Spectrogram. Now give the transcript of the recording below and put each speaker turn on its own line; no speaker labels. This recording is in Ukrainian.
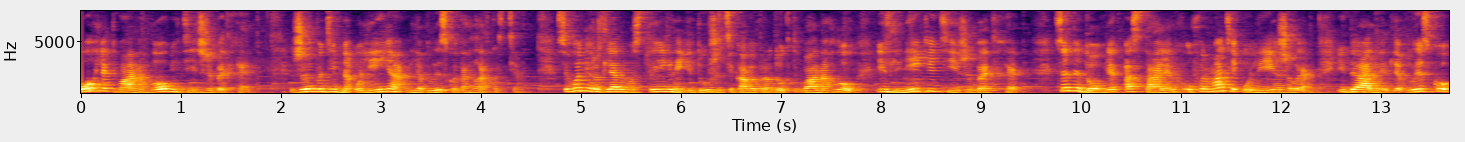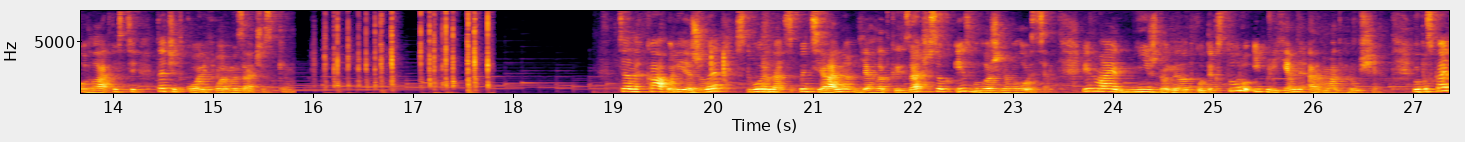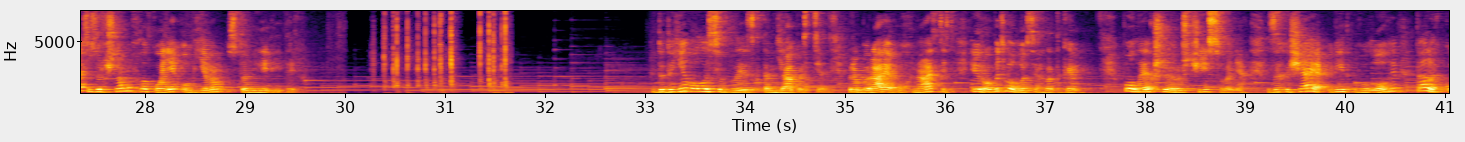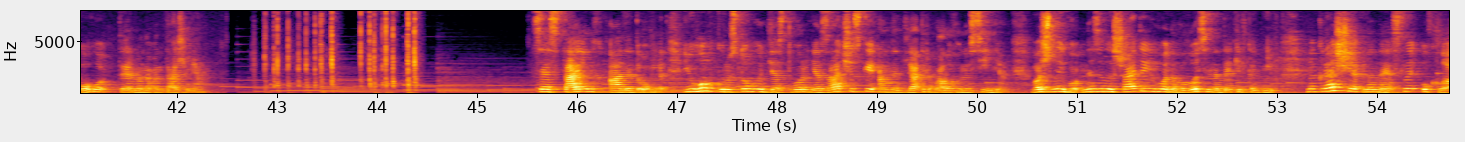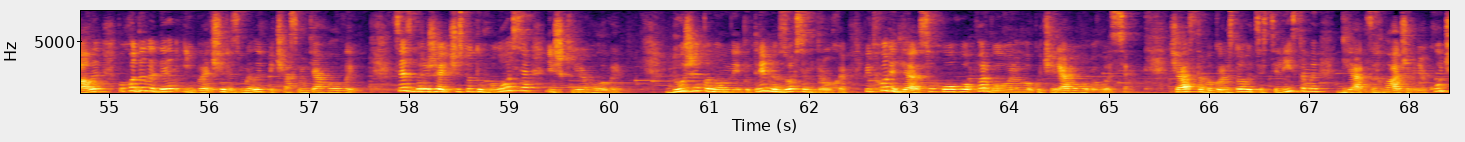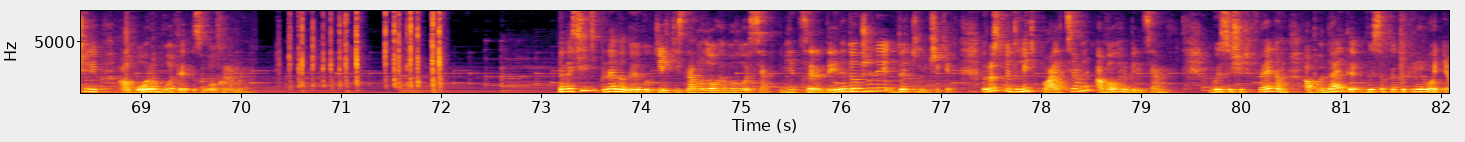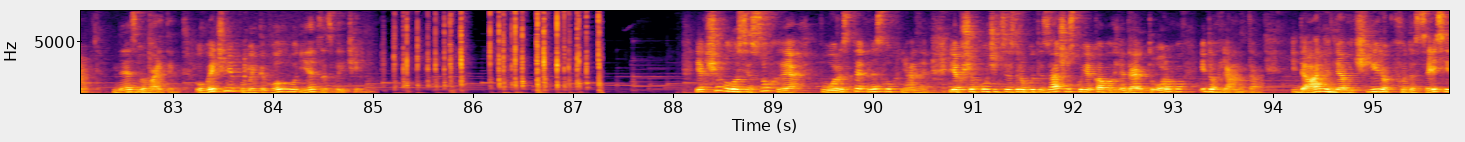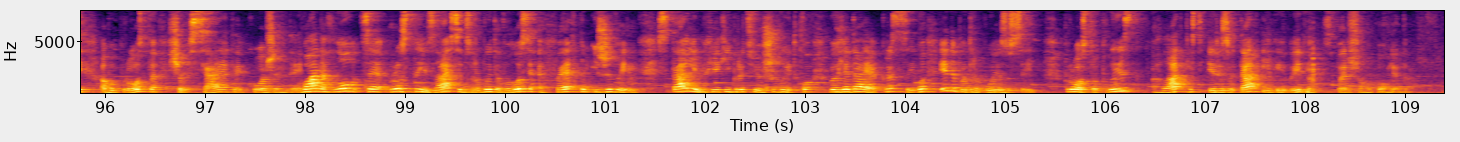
Огляд Вана Glow від DG Bedhead. Жилеподібна олія для блиску та гладкості. Сьогодні розглянемо стильний і дуже цікавий продукт Вана Glow із лінійки DG Bedhead. Це не догляд, а стайлінг у форматі олія желе, ідеальний для блиску, гладкості та чіткої форми зачіски. Ця легка олія желе створена спеціально для гладких зачісок і зволоження волосся. Він має ніжну нелипку текстуру і приємний аромат груші. Випускається в зручному флаконі об'ємом 100 мл. Додає волосся блиск та м'якості, прибирає пухнастість і робить волосся гладким, полегшує розчісування, захищає від вологи та легкого термонавантаження. Це стайлінг, а не догляд. Його використовують для створення зачіски, а не для тривалого носіння. Важливо, не залишайте його на волосі на декілька днів. На краще нанесли, уклали, походили день і ввечері змили під час миття голови. Це збереже чистоту волосся і шкіри голови. Дуже економний, потрібно зовсім трохи. Підходить для сухого, фарбованого, кучерявого волосся. Часто використовується стилістами для загладжування кучерів або роботи з локонами. Нанесіть невелику кількість на вологе волосся від середини довжини до кінчиків. Розподіліть пальцями або гребінцем. Висушіть феном або дайте висохнути природньо. Не змивайте. Увечері помийте голову, як зазвичай. Якщо волосся сухе, пористе, неслухняне, якщо хочеться зробити зачіску, яка виглядає дорого і доглянута. Ідеально для вечірок, фотосесій або просто щоб сяяти кожен день. Вана Glow – це простий засіб зробити волосся ефектним і живим. Стайлінг, який працює швидко, виглядає красиво і не потребує зусиль. Просто плиск, гладкість і результат, який видно з першого погляду.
